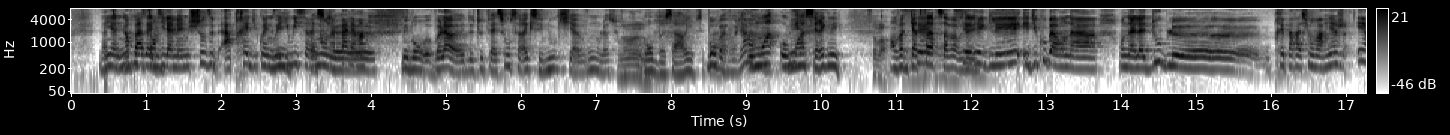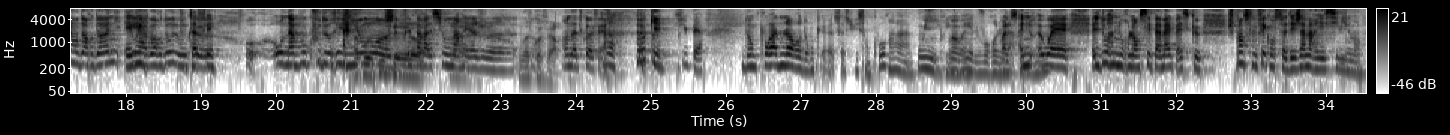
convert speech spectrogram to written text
Et Anne-Laure nous a attendre- dit la même chose. Après, du coup, elle nous a dit oui, c'est vrai, nous, on n'a pas la main. Mais bon, euh, voilà, de toute façon, c'est vrai que c'est nous qui avons là sur le Ouais. coup. Bon, bah ça arrive. c'est Bon, pas- bah voilà. Au moins, au Mais- moins c'est réglé. Ça va. En 24 C'est- heures, ça va. C'est avez... réglé. Et du coup, bah, on a, on a la double euh, préparation au mariage et en Dordogne et, Et oui, à Bordeaux. Donc, tout à fait. euh, on a beaucoup de réunions Ah, euh, c'est- de préparation au ouais. mariage. euh, On a de quoi faire. on a de quoi faire. Bon, ok, super. Donc pour Anne-Laure, donc euh, ça suit son cours. Hein. Oui, priori, ouais, ouais. elle vous relance. Voilà. Elle, ouais, elle doit nous relancer pas mal parce que je pense le fait qu'on soit déjà mariés civilement,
